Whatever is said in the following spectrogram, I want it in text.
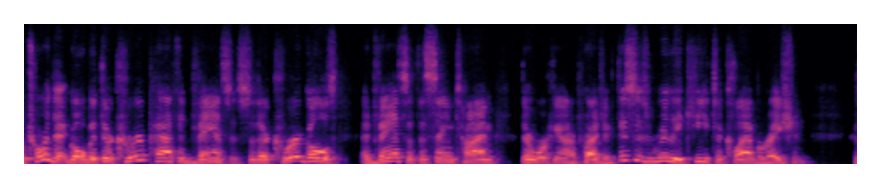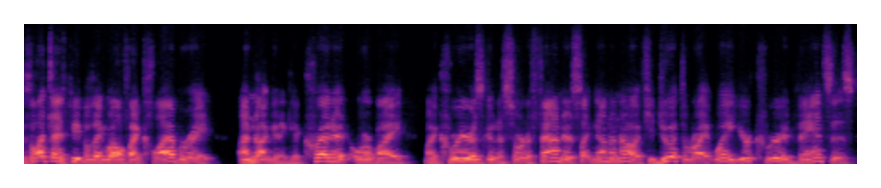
toward that goal, but their career path advances. So their career goals advance at the same time they're working on a project. This is really key to collaboration because a lot of times people think, well, if I collaborate, I'm not going to get credit or my my career is going to sort of founder. It's like, no, no, no. If you do it the right way, your career advances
